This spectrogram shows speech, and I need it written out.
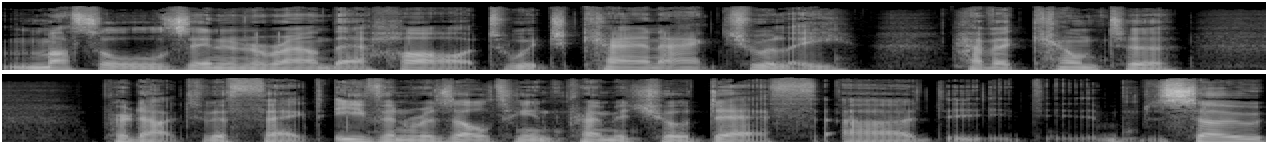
muscles in and around their heart, which can actually have a counterproductive effect, even resulting in premature death. Uh, so,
